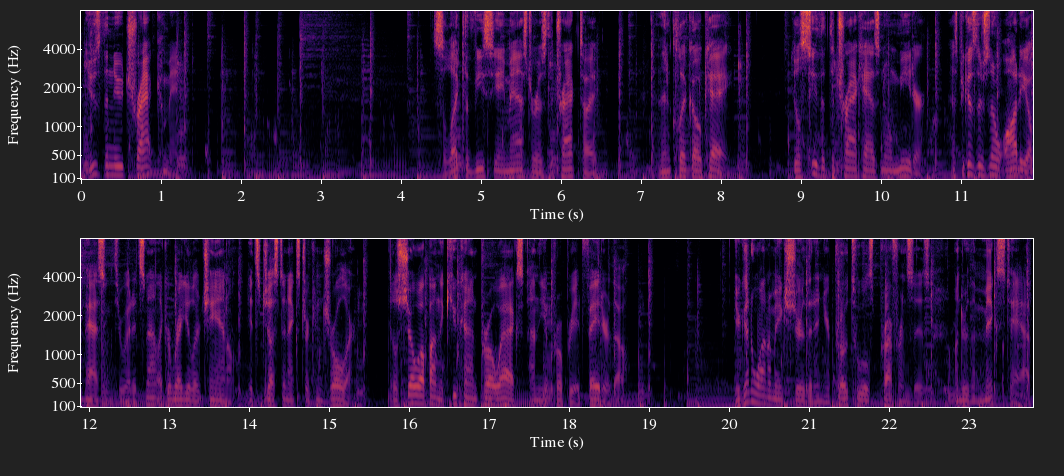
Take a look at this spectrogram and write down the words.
use the new track command. Select the VCA master as the track type, and then click OK. You'll see that the track has no meter. That's because there's no audio passing through it. It's not like a regular channel. It's just an extra controller. It'll show up on the QCon Pro X on the appropriate fader though. You're going to want to make sure that in your Pro Tools preferences, under the Mix tab,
